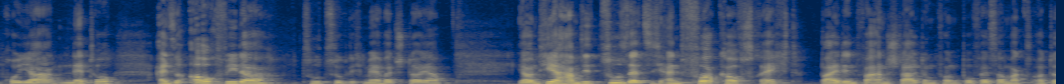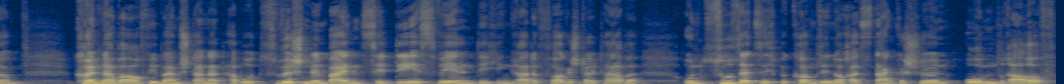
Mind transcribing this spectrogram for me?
pro Jahr netto. Also auch wieder zuzüglich Mehrwertsteuer. Ja, und hier haben Sie zusätzlich ein Vorkaufsrecht bei den Veranstaltungen von Professor Max Otte, können aber auch wie beim Standard-Abo zwischen den beiden CDs wählen, die ich Ihnen gerade vorgestellt habe. Und zusätzlich bekommen Sie noch als Dankeschön obendrauf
